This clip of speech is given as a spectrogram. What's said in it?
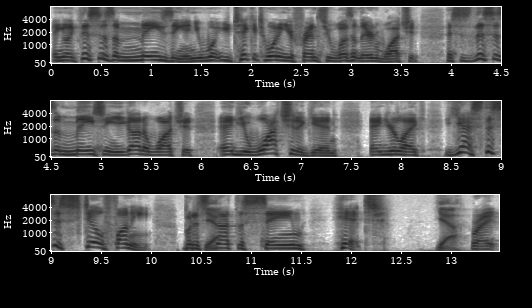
and you're like, "This is amazing!" And you you take it to one of your friends who wasn't there to watch it, and says, "This is amazing. You got to watch it." And you watch it again, and you're like, "Yes, this is still funny, but it's Yeah. not the same hit." Yeah. right?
